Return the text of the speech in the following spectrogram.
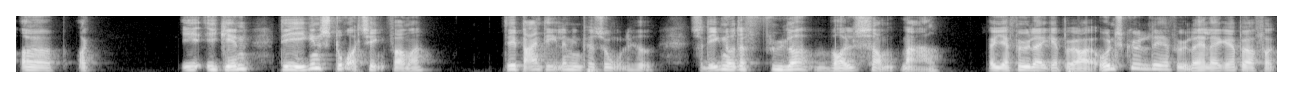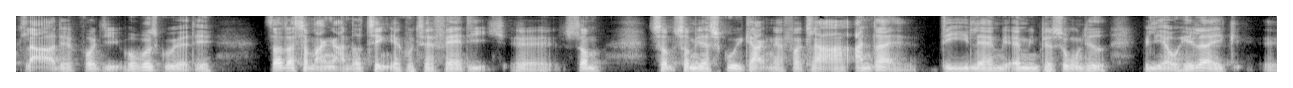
Og, og igen, det er ikke en stor ting for mig. Det er bare en del af min personlighed. Så det er ikke noget, der fylder voldsomt meget. Og jeg føler ikke, at jeg bør undskylde det. Jeg føler heller ikke, at jeg bør forklare det, fordi hvorfor skulle jeg det? Så er der så mange andre ting, jeg kunne tage fat i, øh, som, som, som jeg skulle i gang med at forklare. Andre dele af, af min personlighed vil jeg jo heller ikke øh,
